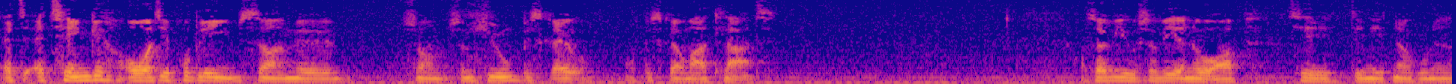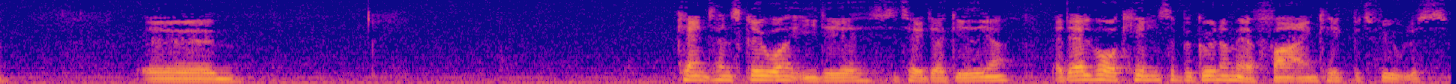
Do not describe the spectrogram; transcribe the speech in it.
at, at tænke over det problem, som, øh, som, som Hume beskrev, og beskrev meget klart. Og så er vi jo så ved at nå op til det 19. århundrede. Øh, Kant han skriver i det citat, jeg har givet jer, at al vores erkendelse begynder med erfaring, kan ikke betvivles.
